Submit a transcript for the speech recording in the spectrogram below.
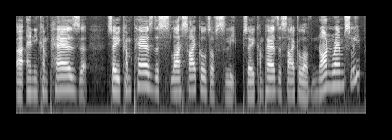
uh, and he compares. Uh, so he compares the cycles of sleep. So he compares the cycle of non-REM sleep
